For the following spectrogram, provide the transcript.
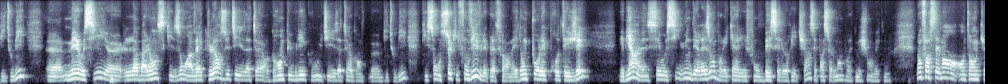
B2B, euh, mais aussi euh, la balance qu'ils ont avec leurs utilisateurs grand public ou utilisateurs grand B2B, euh, qui sont ceux qui font vivre les plateformes. Et donc, pour les protéger, eh bien, c'est aussi une des raisons pour lesquelles ils font baisser le reach. Hein. Ce n'est pas seulement pour être méchant avec nous. Donc, forcément, en tant que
